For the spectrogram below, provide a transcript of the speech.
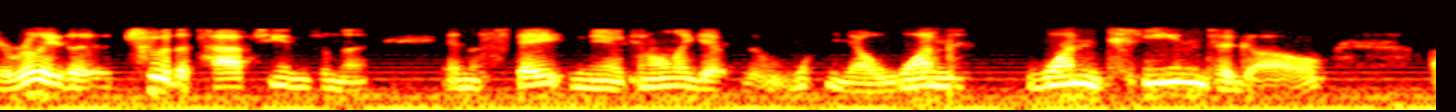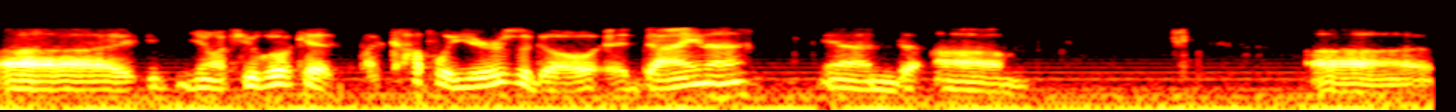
year, really the two of the top teams in the in the state, and you can only get you know one one team to go. Uh, you know, if you look at a couple of years ago, Edina and um, uh,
